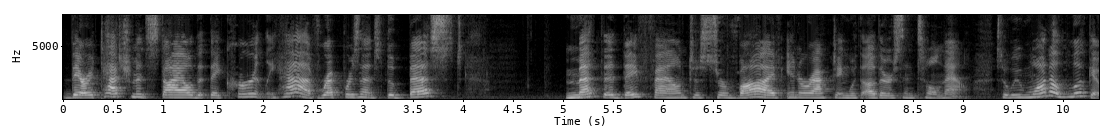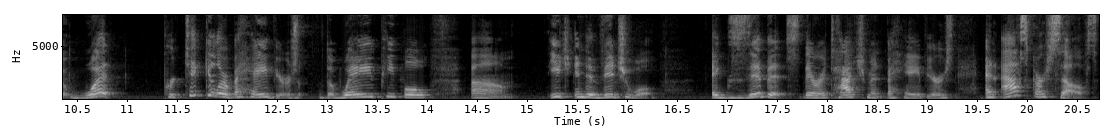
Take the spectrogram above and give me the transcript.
their attachment style that they currently have represents the best method they've found to survive interacting with others until now. So we want to look at what particular behaviors, the way people, um, each individual exhibits their attachment behaviors, and ask ourselves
